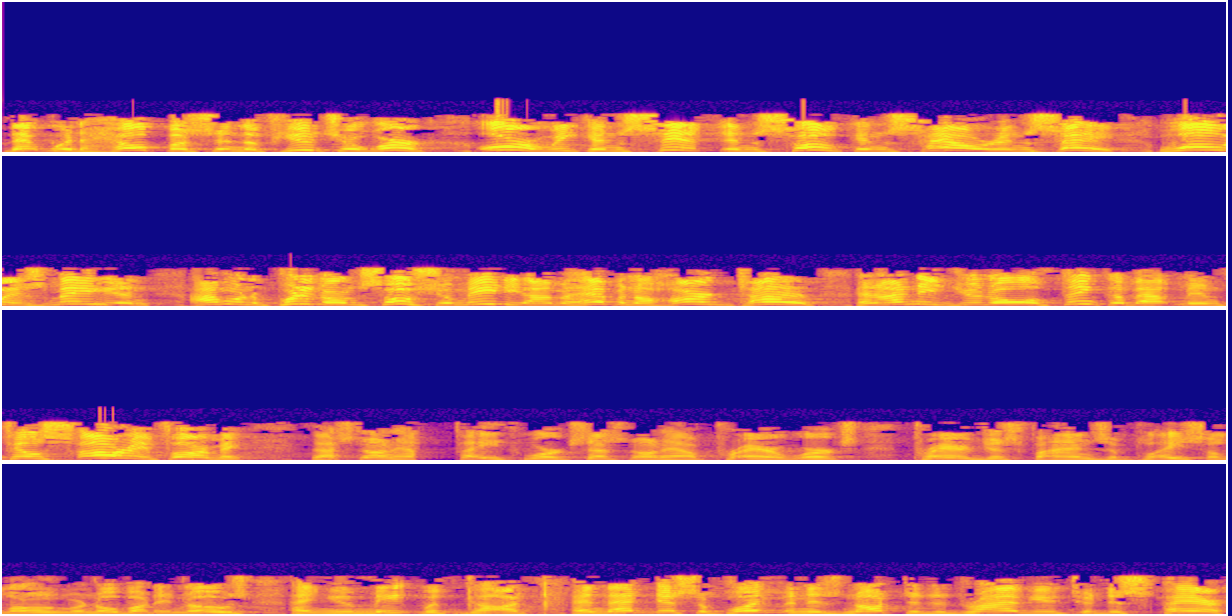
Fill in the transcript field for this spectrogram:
that would help us in the future work, or we can sit and soak and sour and say, woe is me, and I want to put it on social media. I'm having a hard time, and I need you to all think about me and feel sorry for me. That's not how faith works. That's not how prayer works. Prayer just finds a place alone where nobody knows and you meet with God. And that disappointment is not to drive you to despair.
